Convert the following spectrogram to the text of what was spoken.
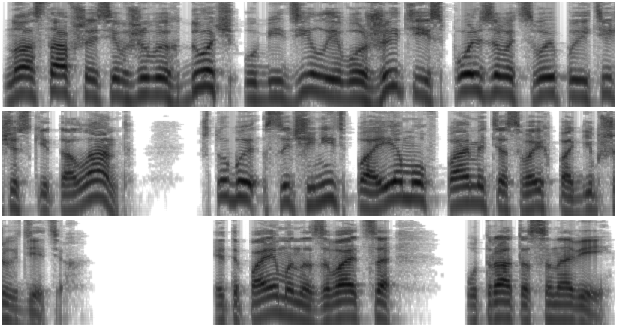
но оставшаяся в живых дочь убедила его жить и использовать свой поэтический талант, чтобы сочинить поэму в память о своих погибших детях. Эта поэма называется «Утрата сыновей»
